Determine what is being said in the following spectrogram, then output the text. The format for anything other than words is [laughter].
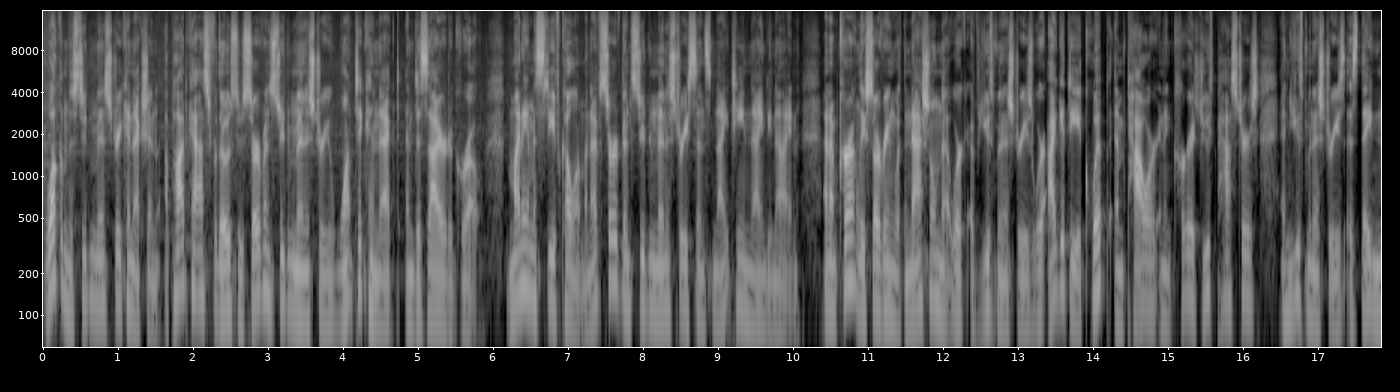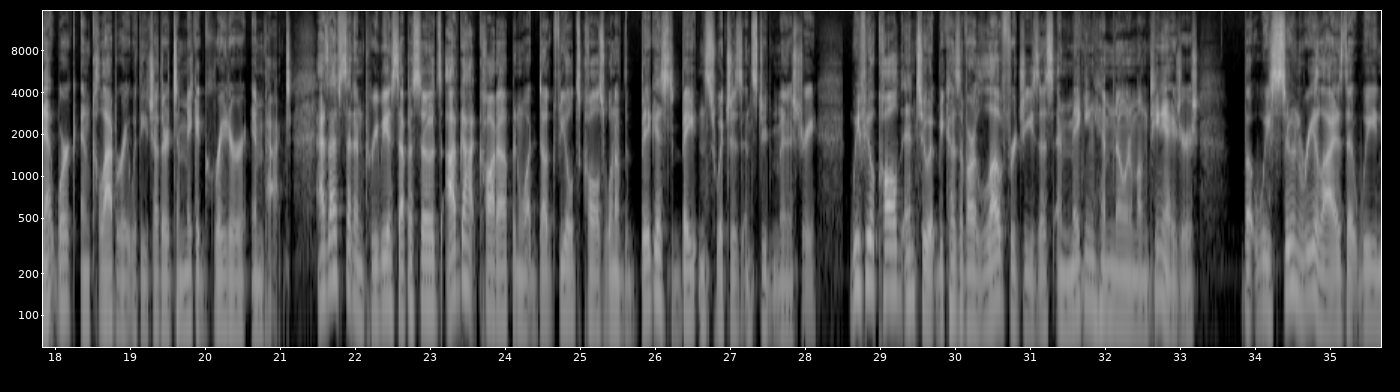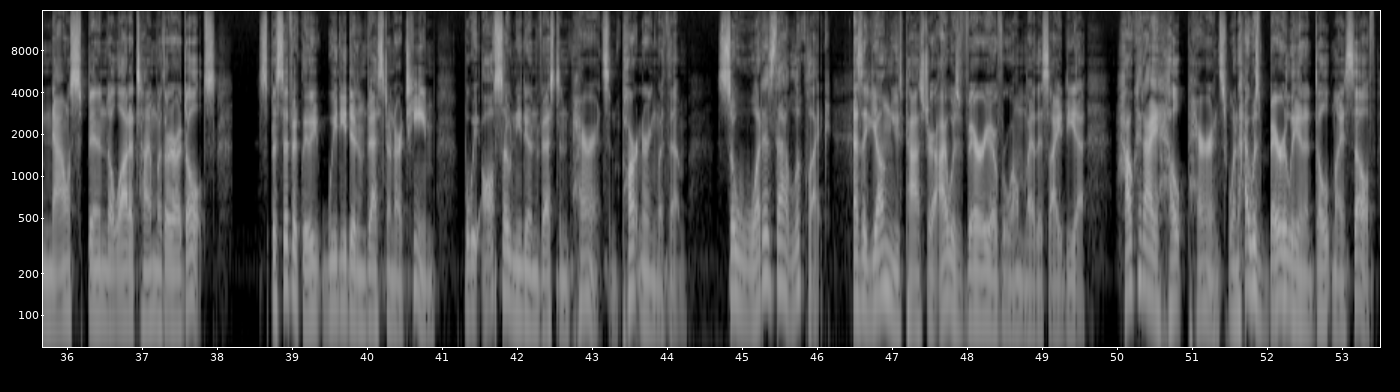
Welcome to Student Ministry Connection, a podcast for those who serve in student ministry, want to connect, and desire to grow. My name is Steve Cullum, and I've served in student ministry since 1999. And I'm currently serving with the National Network of Youth Ministries, where I get to equip, empower, and encourage youth pastors and youth ministries as they network and collaborate with each other to make a greater impact. As I've said in previous episodes, I've got caught up in what Doug Fields calls one of the biggest bait and switches in student ministry. We feel called into it because of our love for Jesus and making him known among teenagers, but we soon realize that we now spend a lot of time with our adults. Specifically, we need to invest in our team, but we also need to invest in parents and partnering with them. So, what does that look like? As a young youth pastor, I was very overwhelmed by this idea. How could I help parents when I was barely an adult myself?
